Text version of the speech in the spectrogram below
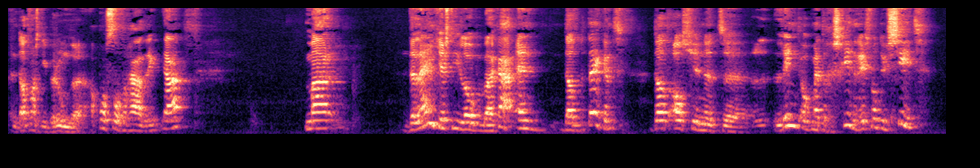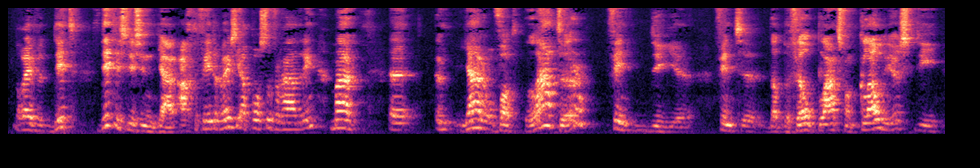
en dat was die beroemde apostelvergadering. Ja, maar de lijntjes die lopen bij elkaar. En dat betekent dat als je het uh, linkt ook met de geschiedenis, want u ziet, nog even dit, dit is dus in het jaar 48 geweest, die apostelvergadering, maar uh, een jaar of wat later vindt, die, uh, vindt dat bevel plaats van Claudius, die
